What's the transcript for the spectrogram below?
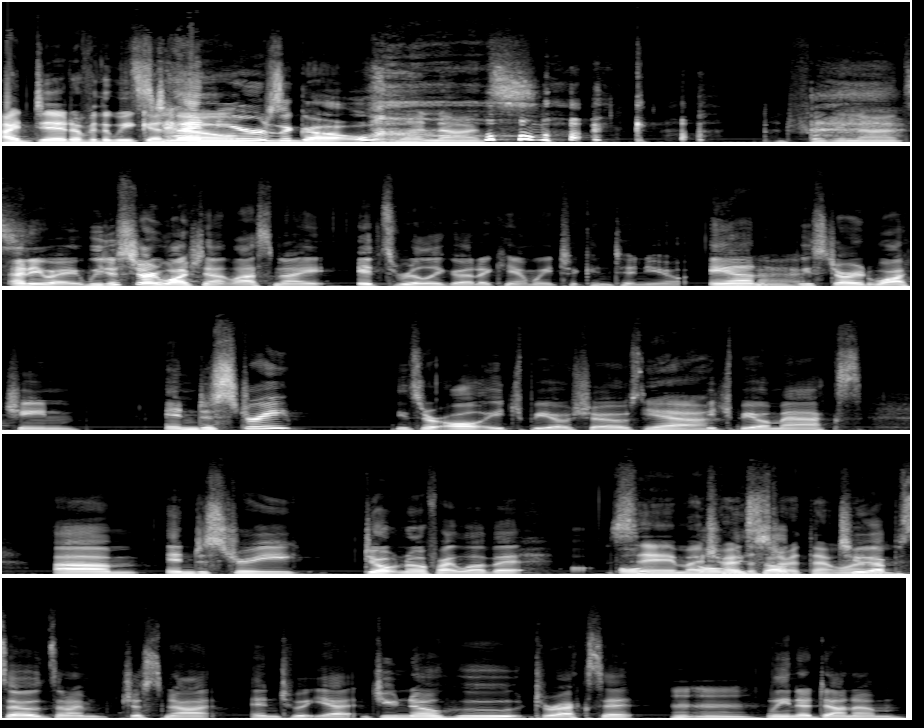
I did over the weekend. Ten though. years ago. Isn't that nuts? oh my god. That's freaking nuts. Anyway, we just started watching that last night. It's really good. I can't wait to continue. And Okay. we started watching Industry. These are all HBO shows. Yeah. HBO Max. Um, Industry. Don't know if I love it. Same. I tried to start that two one. episodes, and I'm just not into it yet. Do you know who directs it? Mm-mm. Lena Dunham.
